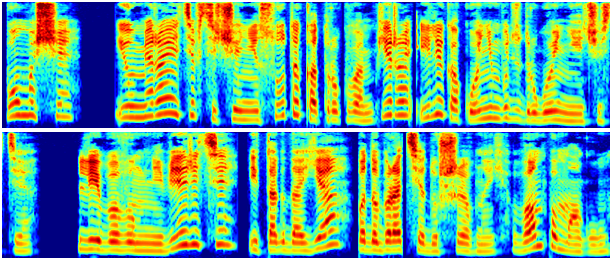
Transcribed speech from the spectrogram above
помощи и умираете в течение суток от рук вампира или какой-нибудь другой нечисти. Либо вы мне верите, и тогда я, по доброте душевной, вам помогу».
